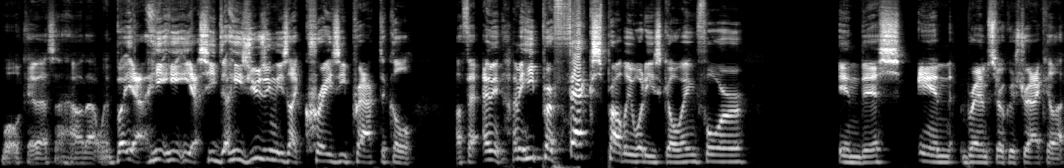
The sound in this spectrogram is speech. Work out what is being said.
Well okay that's not how that went but yeah he, he yes he he's using these like crazy practical effect I mean I mean he perfects probably what he's going for in this in Bram Stoker's Dracula.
